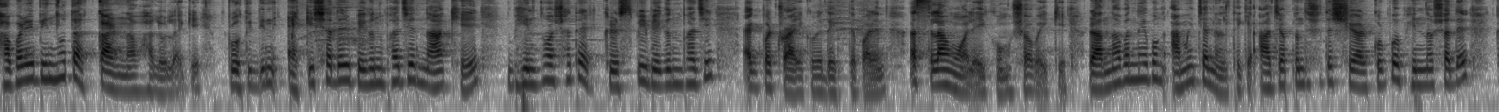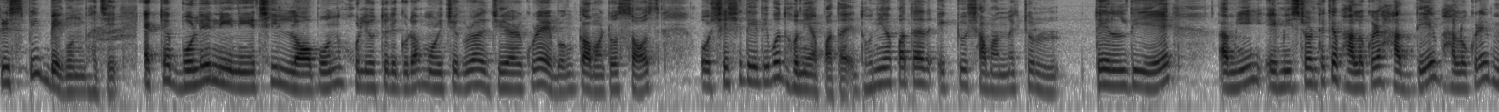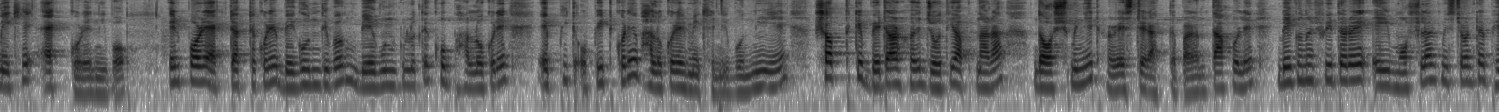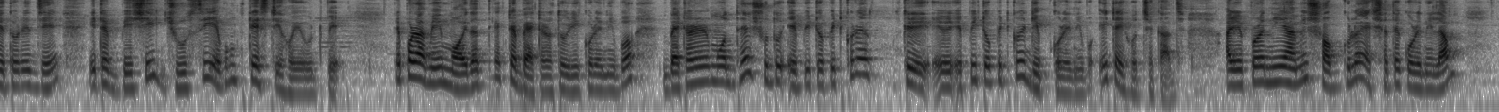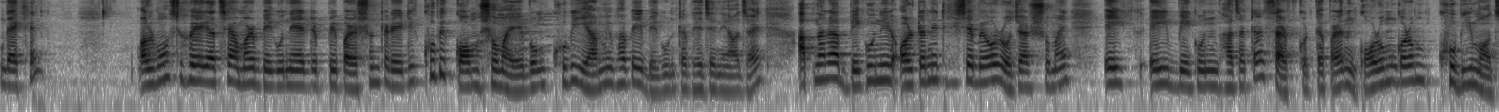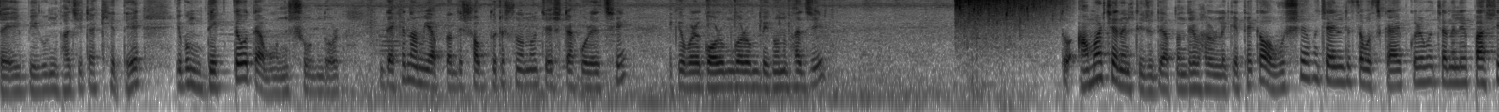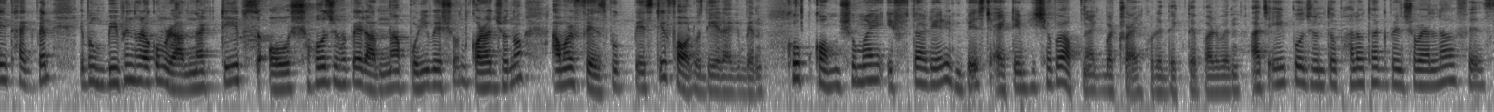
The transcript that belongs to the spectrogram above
খাবারের ভিন্নতা কার না ভালো লাগে? প্রতিদিন একই স্বাদের বেগুন ভাজি না খেয়ে ভিন্ন স্বাদের ক্রিস্পি বেগুন ভাজি একবার ট্রাই করে দেখতে পারেন। আসসালামু আলাইকুম সবাইকে। রান্নাবান্না এবং আমি চ্যানেল থেকে আজ আপনাদের সাথে শেয়ার করব ভিন্ন স্বাদের ক্রিস্পি বেগুন ভাজি। একটা বলে নিয়ে নিয়েছি লবণ হলুদের গুঁড়া, মরিচের গুঁড়া, জিরার গুঁড়া এবং টমেটো সস। ও শেষে দিয়ে দিব ধনিয়া পাতায়। ধনিয়া পাতার একটু সামান্য একটু তেল দিয়ে আমি এই মিশ্রণটাকে ভালো করে হাত দিয়ে ভালো করে মেখে এক করে নিব। এরপরে একটা একটা করে বেগুন দিব বেগুনগুলোতে খুব ভালো করে এপিট ওপিট করে ভালো করে মেখে নিব। নিয়ে সব থেকে বেটার হয় যদি আপনারা দশ মিনিট রেস্টে রাখতে পারেন। তাহলে বেগুনের ভিতরে এই মশলার মিশ্রণটা ভেতরে যে এটা বেশি জুসি এবং টেস্টি হয়ে উঠবে। এরপর আমি ময়দা দিয়ে একটা ব্যাটার তৈরি করে নিব। ব্যাটারের মধ্যে শুধু এপিটোপিট করে এপিটোপিট করে ডিপ করে নিব। এটাই হচ্ছে কাজ। আর এরপরে নিয়ে আমি সবগুলো একসাথে করে নিলাম। দেখেন অলমোস্ট হয়ে গেছে আমার বেগুনের প্রিপারেশনটা রেডি খুবই কম সময়ে এবং খুবই ইয়ামিভাবে এই বেগুনটা ভেজে নেওয়া যায়। আপনারা বেগুনের অল্টারনেট হিসেবেও রোজার সময় এই এই বেগুন ভাজাটা সার্ভ করতে পারেন। গরম গরম খুবই মজা এই বেগুন ভাজিটা খেতে এবং দেখতেও তেমন সুন্দর। দেখেন আমি আপনাদের শব্দটা শোনানোর চেষ্টা করেছি। একেবারে গরম গরম বেগুন ভাজি। তো আমার চ্যানেলটি যদি আপনাদের ভালো লেগে থাকে, অবশ্যই আমার চ্যানেলটি সাবস্ক্রাইব করে আমার চ্যানেলের পাশেই থাকবেন এবং বিভিন্ন রকম রান্নার টিপস ও সহজভাবে রান্না পরিবেশন করার জন্য আমার ফেসবুক পেজটি ফলো দিয়ে রাখবেন। খুব কম সময়ে ইফতারের বেস্ট আইটেম হিসেবে আপনারা একবার ট্রাই করে দেখতে পারবেন। আজ এই পর্যন্ত, ভালো থাকবেন, সবাই আল্লাহ হাফেজ।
